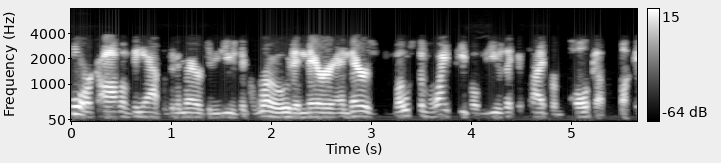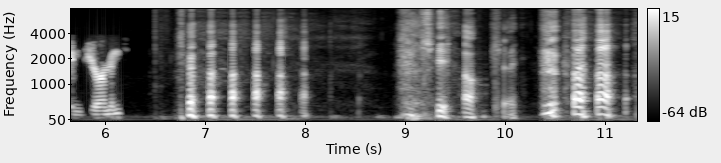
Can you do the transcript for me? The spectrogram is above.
fork off of the African American music road, and there and there's most of white people music aside from polka fucking Germans. yeah. Okay.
